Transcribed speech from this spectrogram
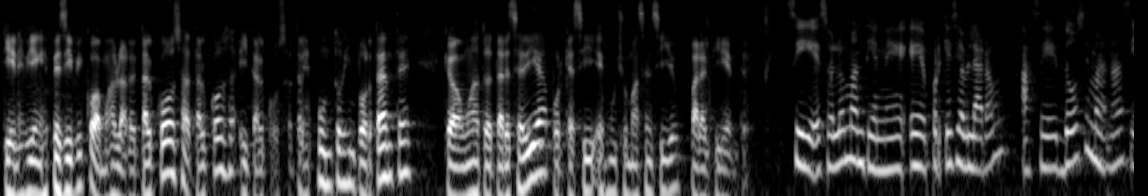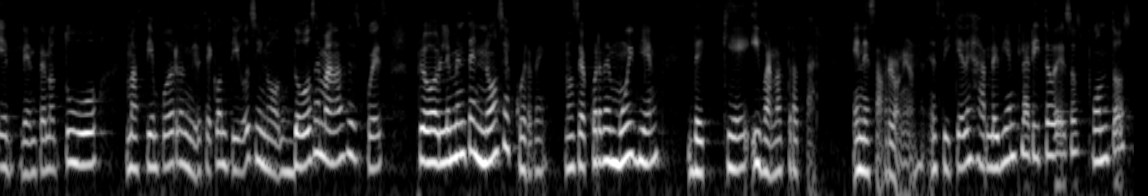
tienes bien específico, vamos a hablar de tal cosa, tal cosa y tal cosa. Tres puntos importantes que vamos a tratar ese día porque así es mucho más sencillo para el cliente. Sí, eso lo mantiene, eh, porque si hablaron hace dos semanas y el cliente no tuvo más tiempo de reunirse contigo, sino dos semanas después, probablemente no se acuerde, no se acuerde muy bien de qué iban a tratar en esa reunión. Así que dejarle bien clarito esos puntos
